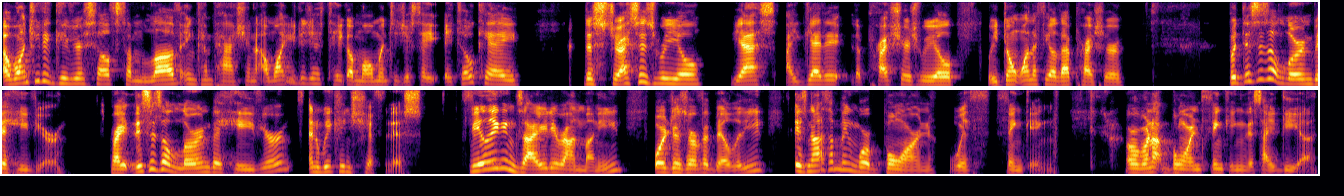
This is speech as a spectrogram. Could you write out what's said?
I want you to give yourself some love and compassion. I want you to just take a moment to just say, it's okay. The stress is real. Yes, I get it. The pressure is real. We don't want to feel that pressure. But this is a learned behavior, right? This is a learned behavior, and we can shift this. Feeling anxiety around money or deservability is not something we're born with thinking, or we're not born thinking this idea.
